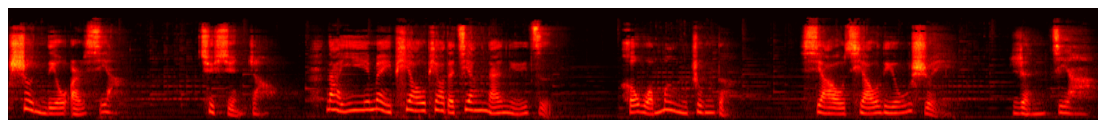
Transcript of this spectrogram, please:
顺流而下，去寻找那衣袂飘飘的江南女子，和我梦中的小桥流水人家。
